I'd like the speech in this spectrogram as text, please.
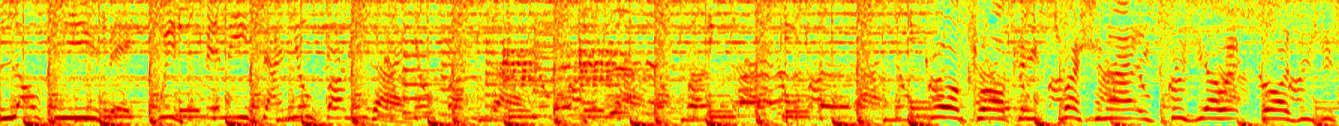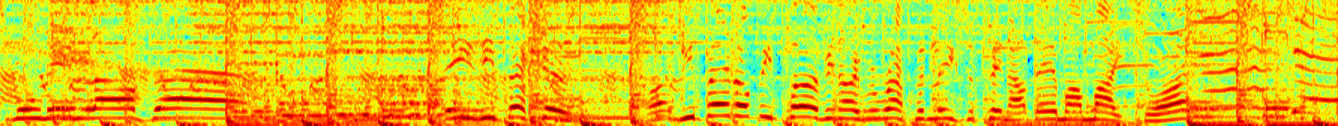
Love music with Billy Daniel Bunter. Go on, Clarky, smashing out his physio exercises this morning. Love that. Easy Beckham. Uh, you better not be perving over Rap and Lisa Pin up there, my mates, alright?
